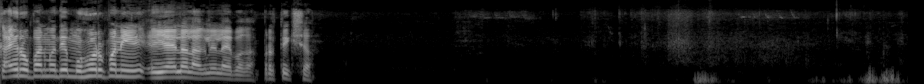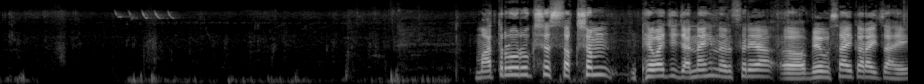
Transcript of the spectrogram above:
काही रोपांमध्ये मोहर पण ये- यायला लागलेला आहे बघा प्रत्यक्ष. मातृवृक्ष सक्षम ठेवायची ज्यांनाही नर्सऱ्या व्यवसाय करायचा आहे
